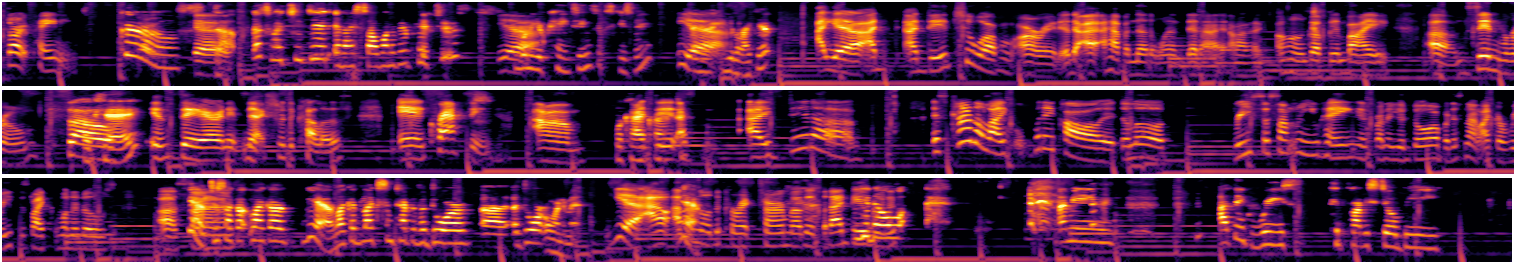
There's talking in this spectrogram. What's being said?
Start painting. Girl, Yeah. stop. That's what you did. And I saw one of your pictures, Yeah. one of your paintings, excuse me. yeah. that you like it? I, yeah, I I did two of them already. I I have another one that I, I hung up in my um, Zen room. So Okay. it's there and it matched with the colors. And crafting. Um, What I kind of did. I. I did. Uh, it's kind of like what they call it, the little wreaths or something you hang in front of your door, but it's not like a wreath. It's like one of those. Uh, Yeah, just like a like a yeah, like a like some type of a door uh, a door ornament. Yeah, I, I Yeah. don't know the correct term of it, but I did. You know, I mean, I think wreath could probably still be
